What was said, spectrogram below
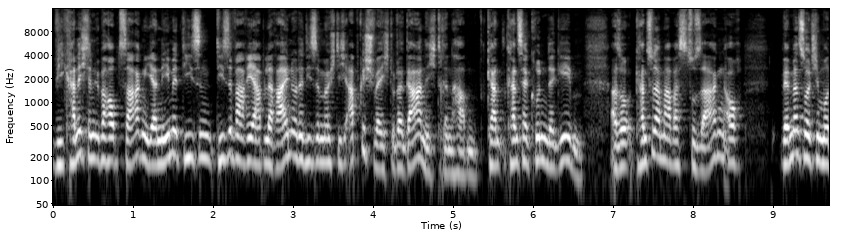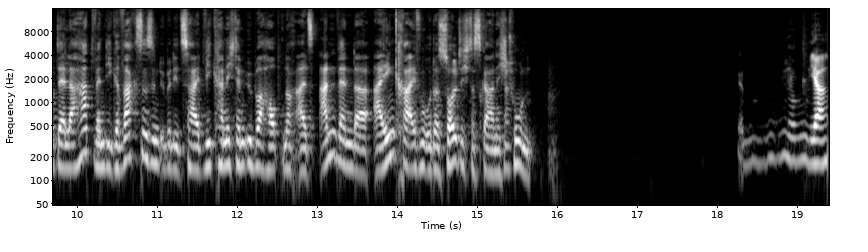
wie kann ich denn überhaupt sagen, ja, nehme diesen, diese Variable rein oder diese möchte ich abgeschwächt oder gar nicht drin haben? Kann es ja Gründe geben. Also kannst du da mal was zu sagen? Auch wenn man solche Modelle hat, wenn die gewachsen sind über die Zeit, wie kann ich denn überhaupt noch als Anwender eingreifen oder sollte ich das gar nicht ja. tun? Ja,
